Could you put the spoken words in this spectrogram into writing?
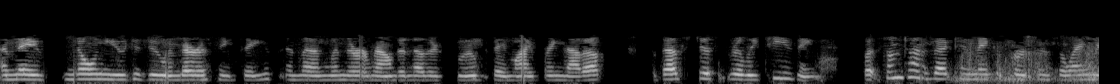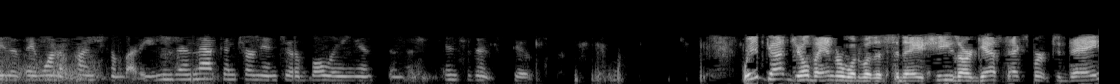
and they've known you to do embarrassing things and then when they're around another group they might bring that up. But that's just really teasing. But sometimes that can make a person so angry that they want to punch somebody and then that can turn into a bullying incident incident too. We've got Jill Vanderwood with us today. She's our guest expert today.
